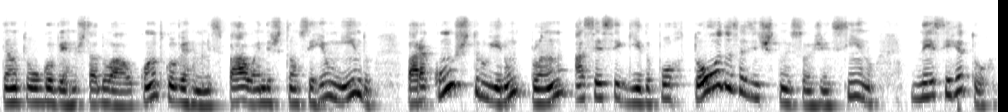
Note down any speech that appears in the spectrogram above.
Tanto o governo estadual quanto o governo municipal ainda estão se reunindo para construir um plano a ser seguido por todas as instituições de ensino nesse retorno.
